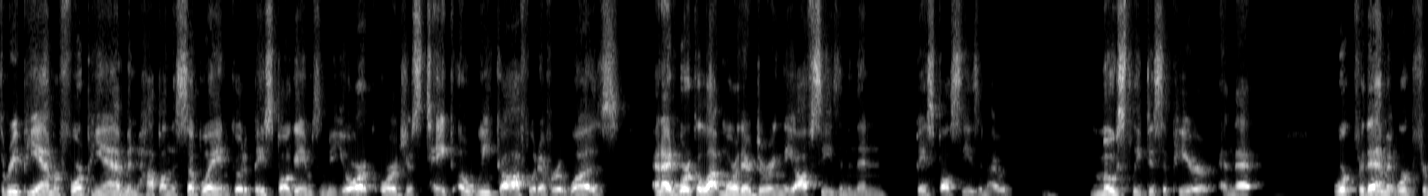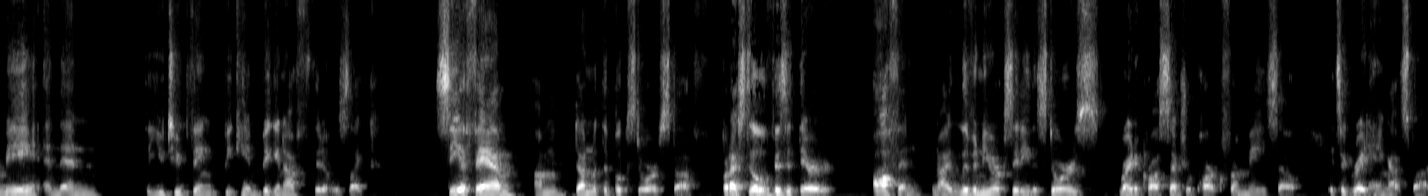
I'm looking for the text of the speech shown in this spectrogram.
3 p.m. or 4 p.m. and hop on the subway and go to baseball games in New York or just take a week off, whatever it was. And I'd work a lot more there during the off season and then baseball season, I would mostly disappear. And that worked for them. It worked for me. And then the YouTube thing became big enough that it was like, see ya fam, I'm done with the bookstore stuff. But I still visit there often. You know, I live in New York City. The store's right across Central Park from me, so it's a great hangout spot.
